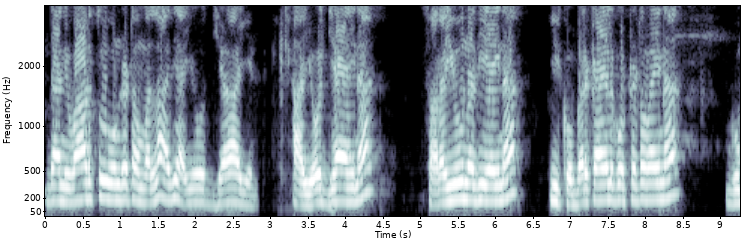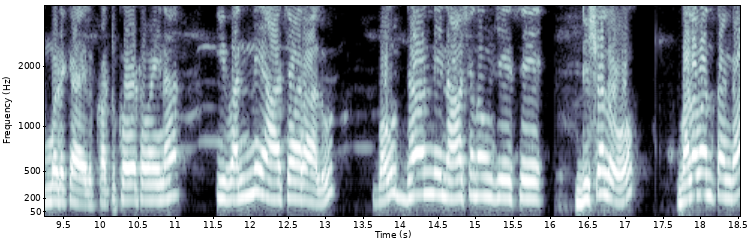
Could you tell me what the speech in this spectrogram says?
దాన్ని వాడుతూ ఉండటం వల్ల అది అయోధ్య అయింది ఆ అయోధ్య అయినా సరయూ నది అయినా ఈ కొబ్బరికాయలు కొట్టడం అయినా గుమ్మడికాయలు కట్టుకోవటం అయినా ఇవన్నీ ఆచారాలు బౌద్ధాన్ని నాశనం చేసే దిశలో బలవంతంగా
